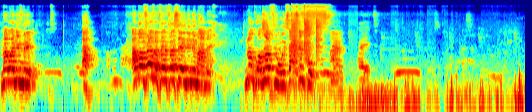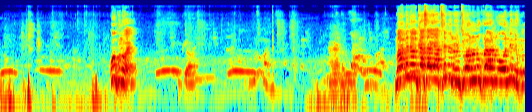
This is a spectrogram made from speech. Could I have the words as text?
ma w'ani mmere ah abɔfra fɛfɛɛfɛ sɛ ɛni ne maame no nka ɔma firi wo nsa simple wokunu ɛ maame no nkasa yɛate me no nti ɔno no koraa no ɔni ne ho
